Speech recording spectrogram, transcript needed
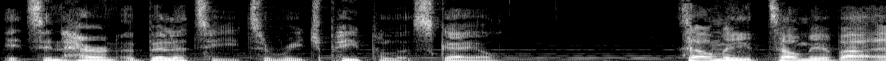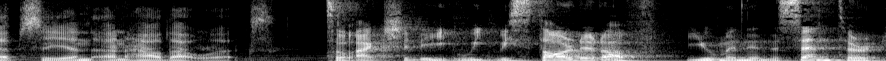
its inherent ability to reach people at scale. Tell me, tell me about Aepsy and, and how that works. So actually, we, we started off human in the center,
